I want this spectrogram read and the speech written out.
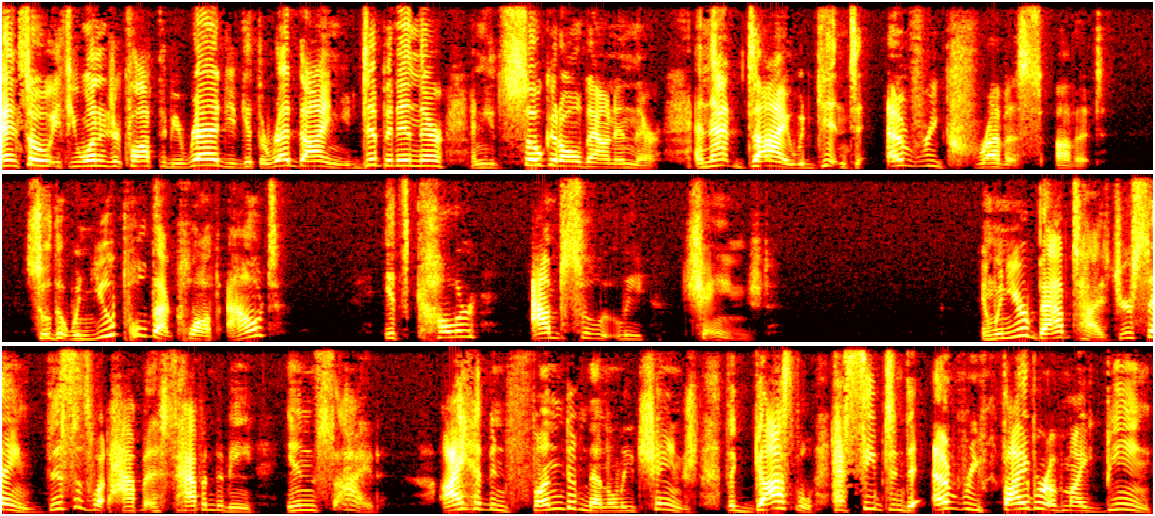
And so if you wanted your cloth to be red, you'd get the red dye and you'd dip it in there and you'd soak it all down in there. And that dye would get into every crevice of it. So that when you pulled that cloth out, its color absolutely changed. And when you're baptized, you're saying, This is what has happened to me inside. I have been fundamentally changed. The gospel has seeped into every fiber of my being.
